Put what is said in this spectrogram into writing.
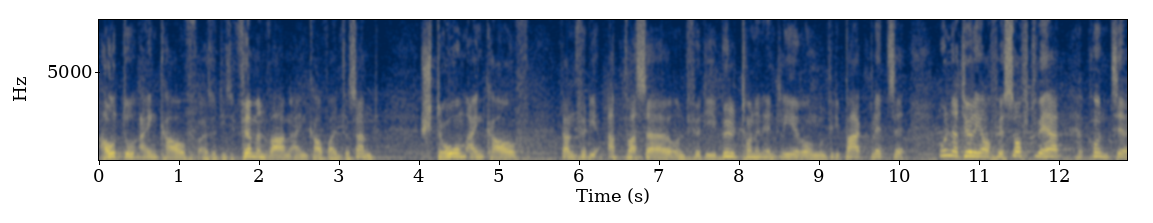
Autoeinkauf, also diese Firmenwageneinkauf war interessant, Stromeinkauf, dann für die Abwasser und für die Mülltonnenentleerung und für die Parkplätze und natürlich auch für Software und äh,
